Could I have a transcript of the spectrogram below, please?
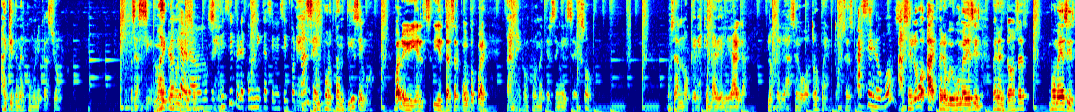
Hay que tener comunicación. O sea, si no hay Lo que comunicación. hablábamos al sí, principio, la comunicación es importante. es importantísimo. Bueno, y el, y el tercer punto, pues, también comprometerse en el sexo. O sea, no querés que nadie le haga lo que le hace otro, pues entonces, Hacelo vos. hacelo vos. Ay, pero vos me decís, pero entonces, vos me decís,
